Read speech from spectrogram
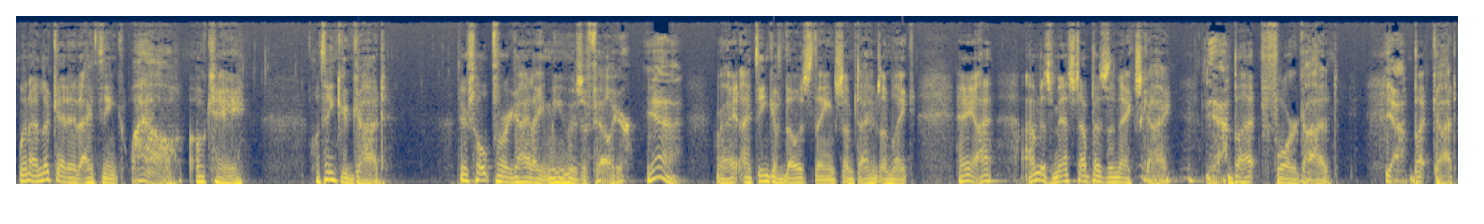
when I look at it, I think, wow, okay, well, thank you, God. There's hope for a guy like me who's a failure. Yeah. Right. I think of those things sometimes. I'm like, hey, I, I'm as messed up as the next guy. Yeah. But for God, yeah. But God.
